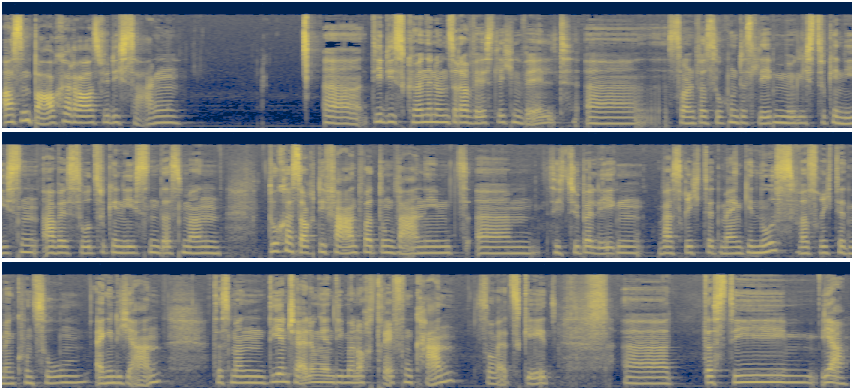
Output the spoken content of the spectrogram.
Aus dem Bauch heraus würde ich sagen, die, die es können in unserer westlichen Welt, äh, sollen versuchen, das Leben möglichst zu genießen, aber es so zu genießen, dass man durchaus auch die Verantwortung wahrnimmt, ähm, sich zu überlegen, was richtet mein Genuss, was richtet mein Konsum eigentlich an, dass man die Entscheidungen, die man auch treffen kann, soweit es geht, äh, dass die, ja,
